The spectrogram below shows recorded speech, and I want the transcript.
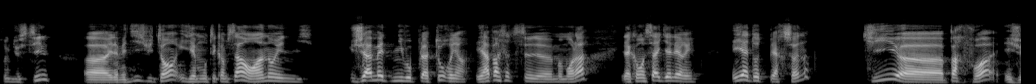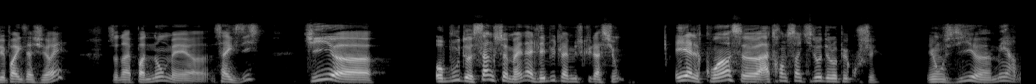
truc du style. Il avait 18 ans, il est monté comme ça en un an et demi. Jamais de niveau plateau, rien. Et à partir de ce moment-là, il a commencé à galérer. Et il y a d'autres personnes qui, euh, parfois, et je vais pas exagérer, je donnerai pas de nom, mais euh, ça existe, qui, euh, au bout de 5 semaines, elles débutent la musculation et elles coincent euh, à 35 kg développé couché. Et on se dit, merde,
